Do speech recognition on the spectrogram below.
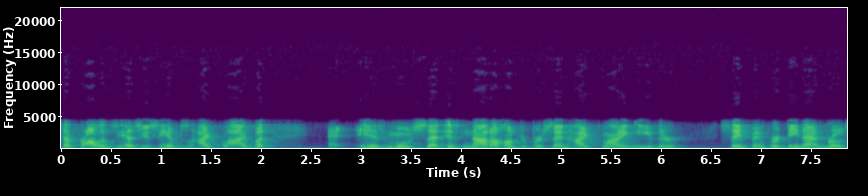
Seth Rollins, yes, you see him high fly, but his move set is not 100% high flying either. Same thing for Dean Ambrose.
